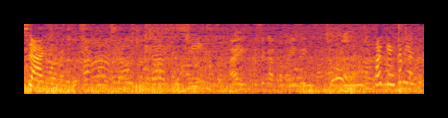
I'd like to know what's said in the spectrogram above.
much that? Okay, come here. Niya.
